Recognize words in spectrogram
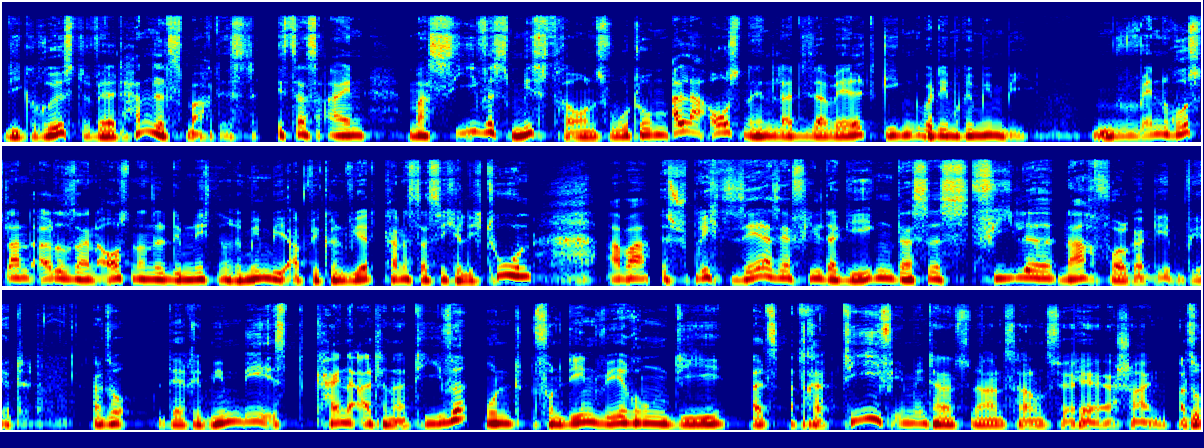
die größte Welthandelsmacht ist, ist das ein massives Misstrauensvotum aller Außenhändler dieser Welt gegenüber dem Remimbi. Wenn Russland also seinen Außenhandel demnächst in Remimbi abwickeln wird, kann es das sicherlich tun, aber es spricht sehr, sehr viel dagegen, dass es viele Nachfolger geben wird. Also der Remimbi ist keine Alternative und von den Währungen, die als attraktiv im internationalen Zahlungsverkehr erscheinen, also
